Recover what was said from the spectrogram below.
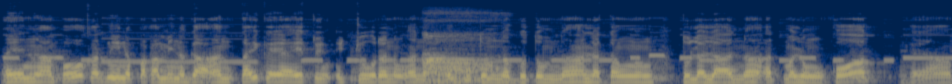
Ayan nga po, kanina pa kami nag-aantay kaya ito yung itsura ng anak ko. Gutom na gutom na, halatang tulala na at malungkot. Kaya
